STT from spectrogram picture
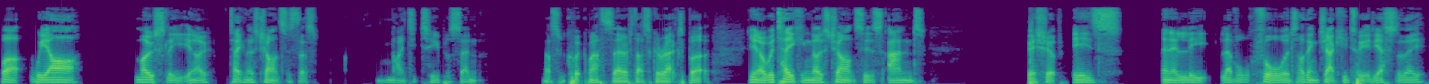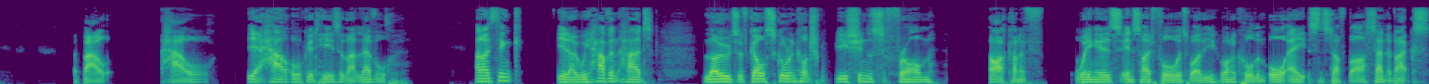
But we are mostly, you know, taking those chances. That's 92%. That's some quick maths there, if that's correct. But, you know, we're taking those chances, and Bishop is an elite level forward. I think Jack, you tweeted yesterday about how, yeah, how good he is at that level. And I think, you know, we haven't had loads of goal scoring contributions from our kind of wingers, inside forwards, whether you want to call them, or eights and stuff, but our centre backs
